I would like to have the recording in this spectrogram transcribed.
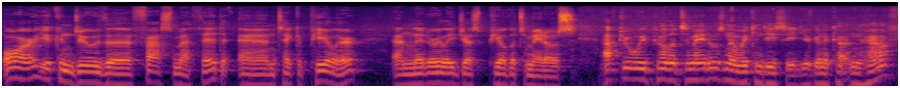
Or you can do the fast method and take a peeler and literally just peel the tomatoes. After we peel the tomatoes, now we can deseed. You're going to cut in half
